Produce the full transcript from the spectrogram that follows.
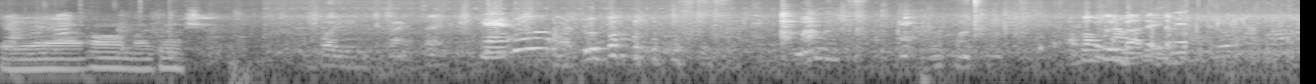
Yeah, oh my gosh. Abang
